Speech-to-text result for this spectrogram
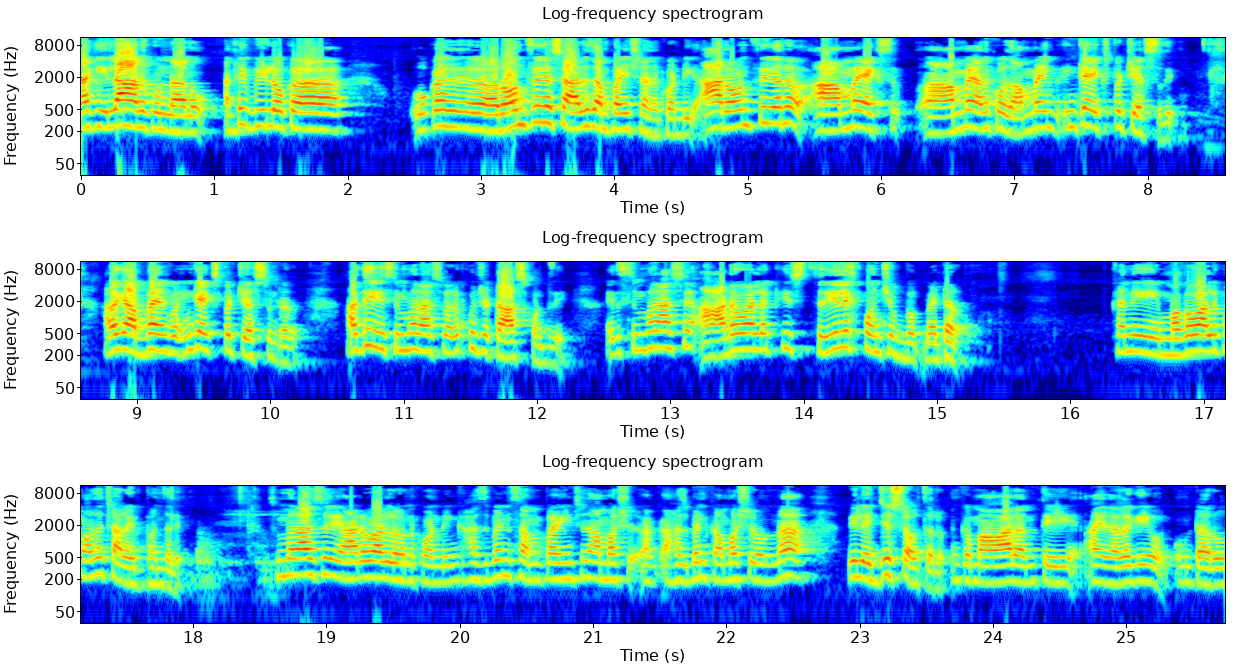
నాకు ఇలా అనుకున్నాను. అంటే వీళ్ళు ఒక ఒక రౌండ్ ఫిగర్ శాలరీ సంపాదించాను అనుకోండి. ఆ రౌండ్ ఫిగర్ ఆ అమ్మాయి ఎక్స్ ఆ అమ్మాయి అనుకోదు. అమ్మాయి ఇంకా ఎక్స్పెక్ట్ చేస్తుంది. అలాగే అబ్బాయి అనుకో ఇంకా ఎక్స్పెక్ట్ చేస్తుంటాడు అది సింహరాశి వాళ్ళకి కొంచెం టాస్క్ ఉంటుంది. అయితే సింహరాశి ఆడవాళ్ళకి స్త్రీలకి కొంచెం బెటర్ కానీ మగవాళ్ళకి మాత్రం చాలా ఇబ్బందులు. సింహరాశి ఆడవాళ్ళు అనుకోండి ఇంకా హస్బెండ్ సంపాదించిన కమర్షియల్ హస్బెండ్ కమర్షియల్ ఉన్నా వీళ్ళు అడ్జస్ట్ అవుతారు. ఇంకా మా వారు అంతే ఆయన అలాగే ఉంటారు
